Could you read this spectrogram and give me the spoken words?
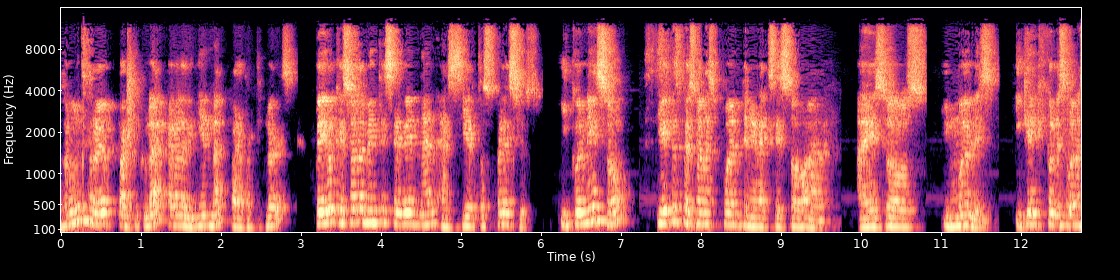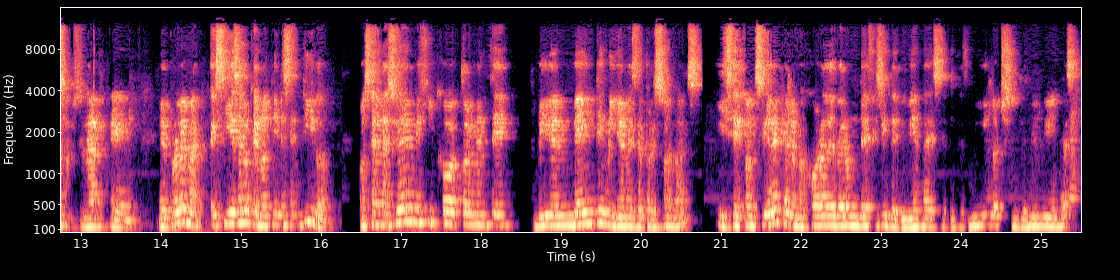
o sea, un desarrollo particular haga la vivienda para particulares, pero que solamente se vendan a ciertos precios. Y con eso, ciertas personas pueden tener acceso a, a esos inmuebles. y creen que con eso van a solucionar eh, el problema. Sí, es algo que no tiene sentido. O sea, en la Ciudad de México actualmente viven 20 millones de personas y se considera que a lo mejor ha de haber un déficit de vivienda de 700 mil, 800 mil viviendas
